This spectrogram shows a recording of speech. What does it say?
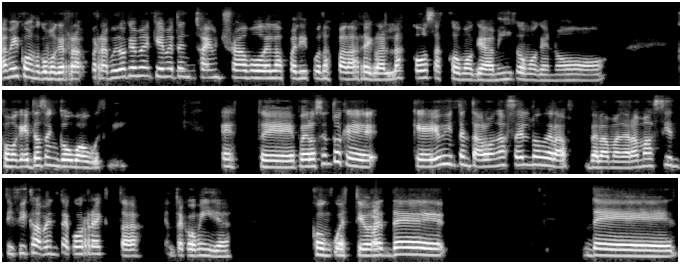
a mí cuando como que rápido que, me, que meten time travel en las películas para arreglar las cosas, como que a mí como que no, como que it doesn't go well with me. Este, pero siento que, que ellos intentaron hacerlo de la, de la manera más científicamente correcta, entre comillas, con cuestiones de, de,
